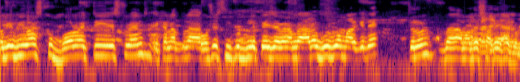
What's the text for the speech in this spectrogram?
okay viewers খুব বড় একটি রেস্টুরেন্ট এখানে আপনারা অবশ্যই সি ফুডগুলো পেয়ে যাবেন। আমরা আরও ঘুরবো মার্কেটে চলুন আপনারা আমাদের সাথে থাকুন।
